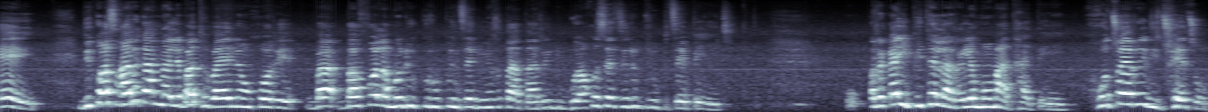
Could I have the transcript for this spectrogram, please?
Ee because ga re ka nna le batho ba e leng gore ba fola mo digroupong tse dingwe se tata re di bua go setse digroup tse pedi. Re ka iphitlhela re le mo mathateng. Go tswere ditshwetso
